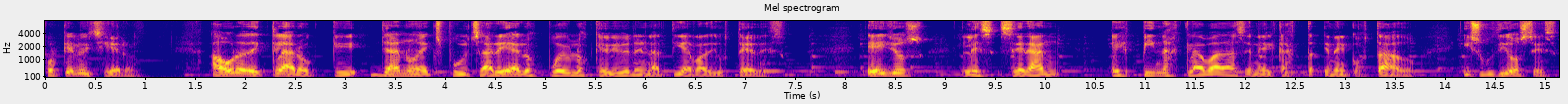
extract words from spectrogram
¿Por qué lo hicieron? Ahora declaro que ya no expulsaré a los pueblos que viven en la tierra de ustedes. Ellos les serán espinas clavadas en el, en el costado, y sus dioses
